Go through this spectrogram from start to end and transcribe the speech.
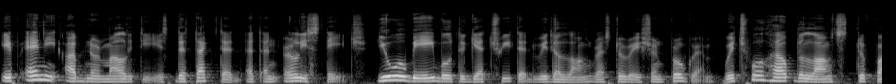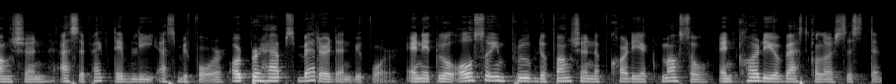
if any abnormality is detected at an early stage, you will be able to get treated with a lung restoration program, which will help the lungs to function as effectively as before or perhaps better than before. And it will also improve the function of cardiac muscle and cardiovascular system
